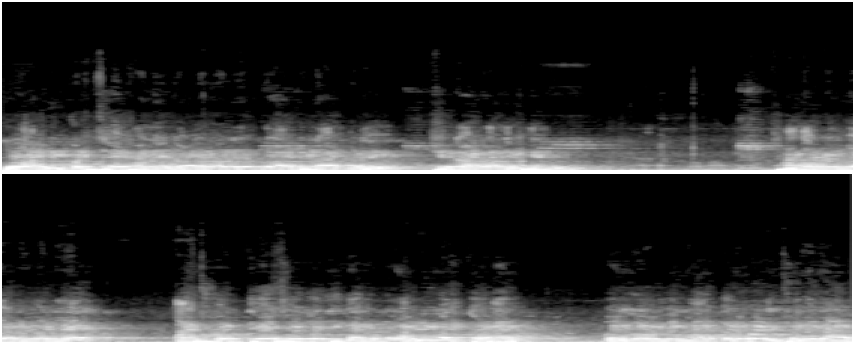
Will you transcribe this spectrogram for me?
গোলামি করছে এখানে, জনগণের গোলামি না করে, সেটা আমরা দেখে নেব। সাধারণ জনগণের কাজ করতে এসে যদি কারও ওই গোলামি না করে বাড়ি চলে যান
